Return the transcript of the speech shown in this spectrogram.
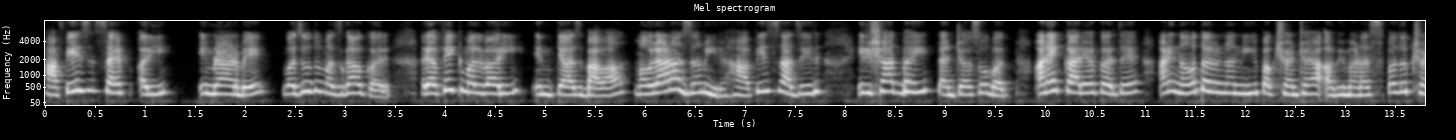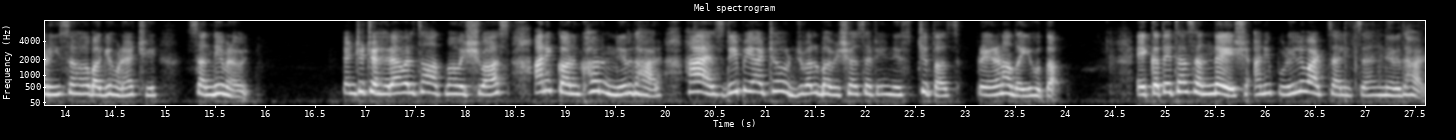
हाफिज सैफ अली इम्रान बेग वजूद मजगावकर रफिक मलवारी इम्तियाज बावा मौलाना जमीर हाफिज साजिद इर्शाद भाई त्यांच्यासोबत अनेक कार्यकर्ते आणि नवतरुणांनीही पक्षांच्या या अभिमानास्पद क्षणी सहभागी होण्याची संधी मिळवली. त्यांच्या चेहऱ्यावरचा आत्मविश्वास आणि कणखर निर्धार हा एस डी पी आयच्या उज्ज्वल भविष्यासाठी निश्चितच प्रेरणादायी होता. एकतेचा संदेश आणि पुढील वाटचालीचा निर्धार.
